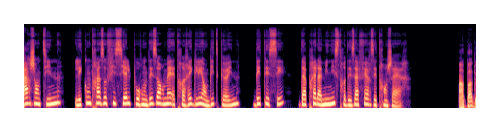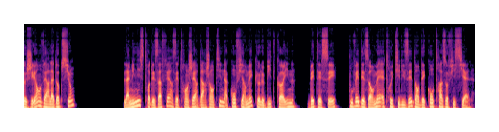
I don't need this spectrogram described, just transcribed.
Argentine, les contrats officiels pourront désormais être réglés en Bitcoin, BTC, d'après la ministre des Affaires étrangères. Un pas de géant vers l'adoption? La ministre des Affaires étrangères d'Argentine a confirmé que le Bitcoin, BTC, pouvait désormais être utilisé dans des contrats officiels.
